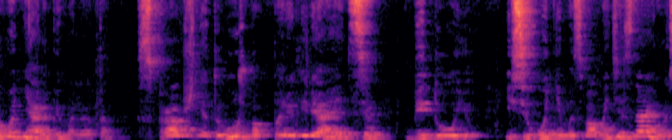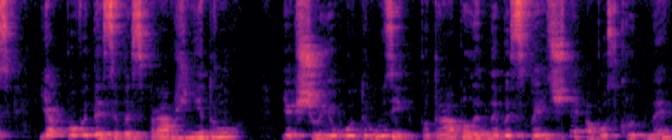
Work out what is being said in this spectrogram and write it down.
Доброго дня, любі малята! Справжня дружба перевіряється бідою. І сьогодні ми з вами дізнаємось, як поведе себе справжній друг, якщо його друзі потрапили в небезпечне або скрутне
